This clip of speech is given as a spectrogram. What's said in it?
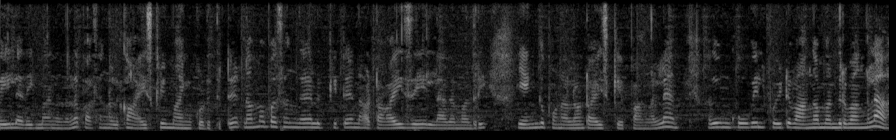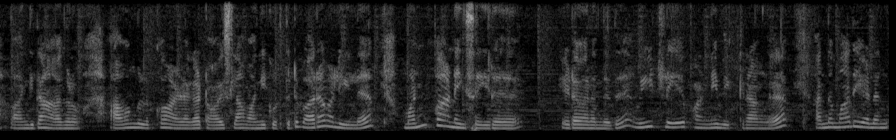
வெயில் அதிகமாக இருந்ததுனால பசங்களுக்கும் ஐஸ்கிரீம் வாங்கி கொடுத்துட்டு நம்ம பசங்கக்கிட்ட நான் டாய்ஸே இல்லாத மாதிரி எங்கே போனாலும் டாய்ஸ் கேட்பாங்கல்ல? அதுவும் கோவில் போயிட்டு வாங்காமல் வந்துடுவாங்களா வாங்கி தான் ஆகணும். அவங்களுக்கும் அழகாக டாய்ஸ்லாம் வாங்கி கொடுத்துட்டு வர வழியில் மண்பானை செய்கிற இடம் இருந்தது. வீட்லேயே பண்ணி விற்கிறாங்க அந்த மாதிரி இடம்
